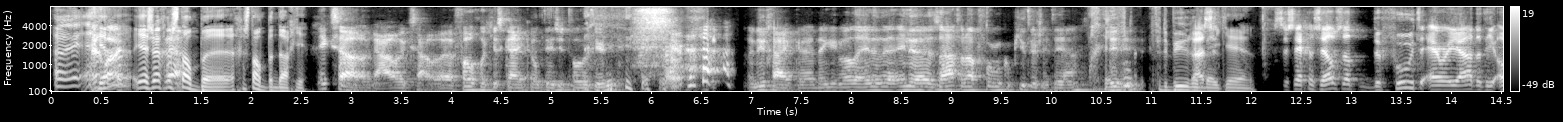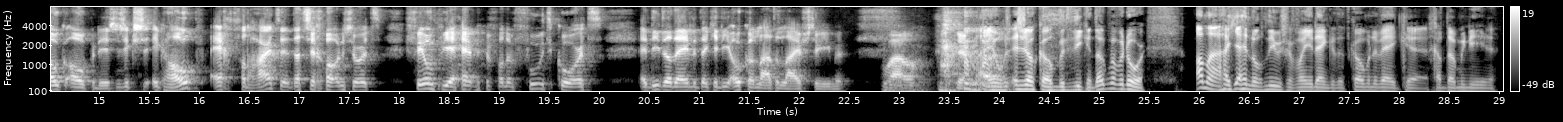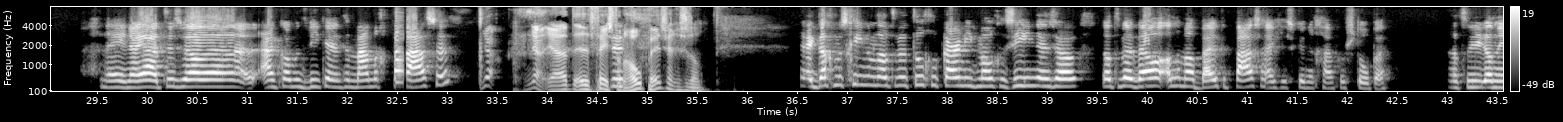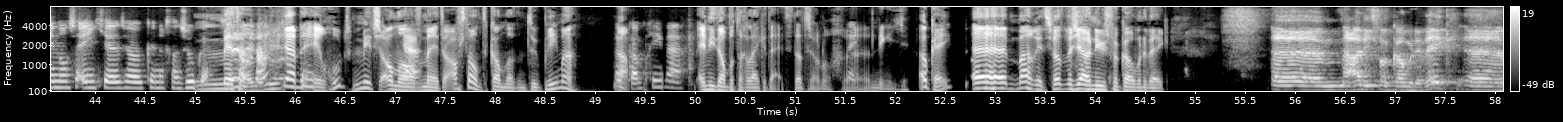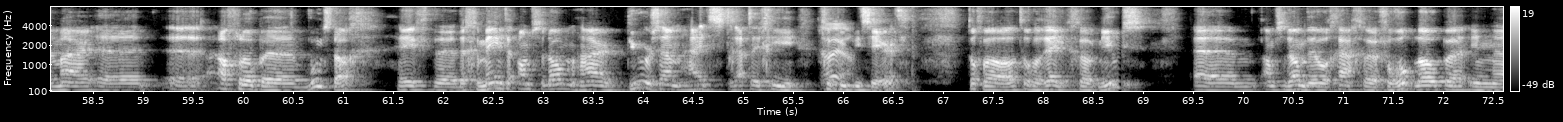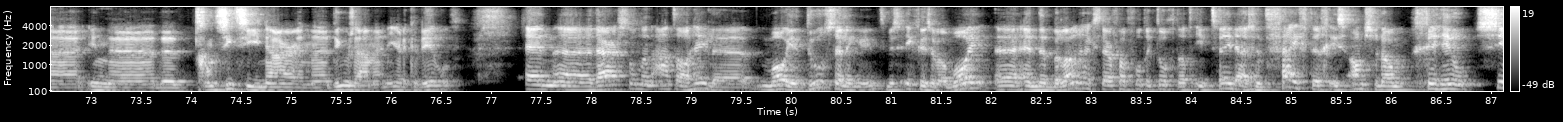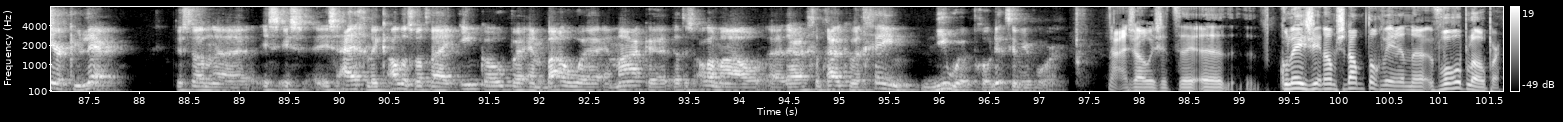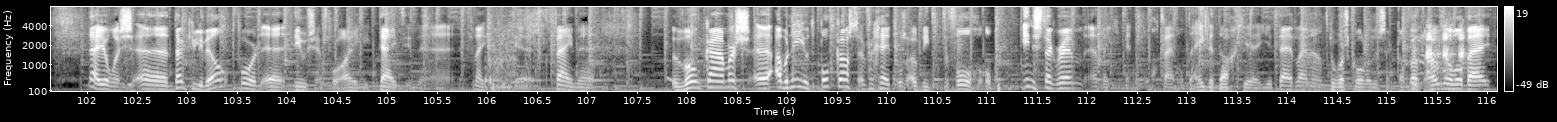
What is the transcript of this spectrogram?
Eh, echt, Echt ja? waar? Jij zou gaan Ja. stampen, gaan stampen een dagje. Ik zou, nou, ik zou eh, vogeltjes kijken op digital natuurlijk. en nu ga ik eh, denk ik wel de hele, de hele zaterdag voor mijn computer zitten, ja. Even de buren Ja, een ze- beetje. ja. Ze zeggen zelfs dat de food area dat die ook open is. Dus ik, ik hoop echt van harte dat ze gewoon een soort filmpje hebben van een food court. En die de hele, dat je die ook kan laten livestreamen. Wauw. Nou, jongens, en zo komen we het weekend ook wel weer door. Anna, had jij nog nieuws waarvan je denkt dat het komende week eh, gaat domineren? Nee, nou ja, het is wel eh, aankomend weekend en maandag Pasen. Ja, ja het eh, feest van Dus- hoop, hè, zeggen ze dan. Ja, ik dacht misschien omdat we toch elkaar niet mogen zien en zo, dat we wel allemaal buiten paaseitjes kunnen gaan verstoppen. Dat we die dan in ons eentje zo kunnen gaan zoeken. Met, al- ja, nee, heel goed. Mits anderhalve Ja. meter afstand kan dat natuurlijk prima. Dat Ja. kan prima. En niet allemaal tegelijkertijd. Dat is ook nog eh, een dingetje. Oké. Eh, Maurits, wat was jouw nieuws van komende week? Ehm, nou, niet van komende week, eh, maar eh, eh, afgelopen woensdag heeft de gemeente Amsterdam haar duurzaamheidsstrategie gepubliceerd. toch, wel, toch wel redelijk groot nieuws. Ehm, Amsterdam wil graag eh, voorop lopen in, in de transitie naar een duurzame en eerlijke wereld. En eh, daar stonden een aantal hele mooie doelstellingen in. Dus ik vind ze wel mooi. Eh, en de belangrijkste daarvan vond ik toch dat in 2050 is Amsterdam geheel circulair. Dus dan eh, is, is, is eigenlijk alles wat wij inkopen en bouwen en maken, dat is allemaal, daar gebruiken we geen nieuwe producten meer voor. Nou, en zo is het eh, eh, college in Amsterdam toch weer een eh, vooroploper. Nou jongens, dank jullie wel voor het nieuws en voor al jullie tijd in, vanuit jullie fijne woonkamers. Abonneer je op de podcast en vergeet ons ook niet te volgen op Instagram. Want je bent ongetwijfeld de hele dag je, je tijdlijn aan het doorscrollen, dus dan kan dat er ook nog wel bij.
